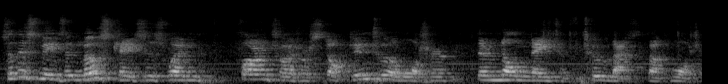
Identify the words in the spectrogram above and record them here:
So this means that in most cases when farm trout are stocked into a water, they're non-native to that, that water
